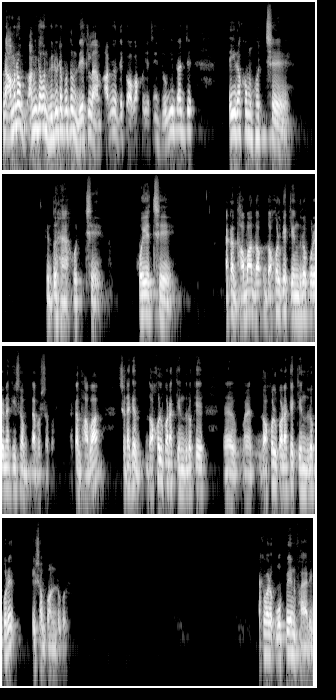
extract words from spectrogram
না, আমারও, আমি যখন ভিডিওটা প্রথম দেখলাম, আমিও দেখে অবাক হয়ে যাচ্ছি যোগীর রাজ্যে এই রকম হচ্ছে। কিন্তু হ্যাঁ হচ্ছে, হয়েছে। একটা ধাবা দখলকে কেন্দ্র করে নাকি সব ব্যবসা করে। একটা ধাবা সেটাকে দখল করা কেন্দ্রকে মানে দখল করাকে কেন্দ্র করে এইসব গন্ডগোল। একেবারে ওপেন ফায়ারিং।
